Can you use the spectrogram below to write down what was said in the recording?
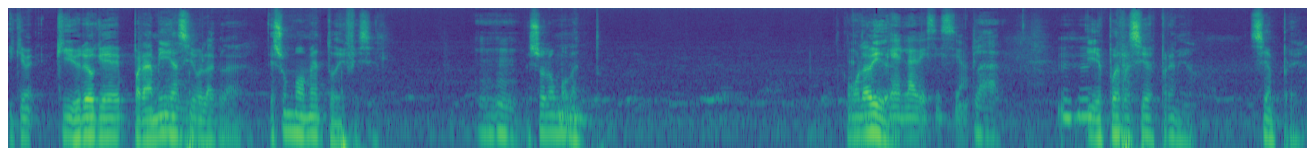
y que, yo creo que para mí ha sido la clave. Es un momento difícil. Es solo un momento. Como la vida. es la decisión. Claro. Y después recibes premio. Siempre.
